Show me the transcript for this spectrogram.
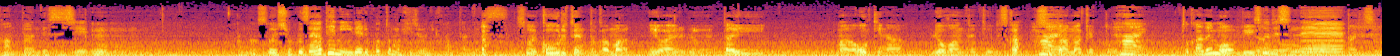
簡単ですしあのそういう食材を手に入れることも非常に簡単であすそういう小売店とか、まあ、いわゆる大、まあ、大きな量販店っていうんですか、スーパーマーケット。はいとかでもビーガンのそうですね。すね。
